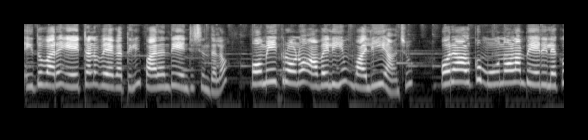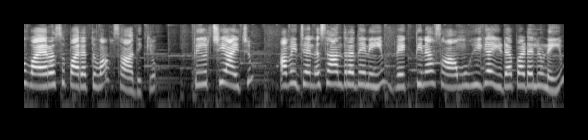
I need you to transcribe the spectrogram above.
ഇതുവരെ ഏറ്റവും വേഗത്തിൽ പരന്തി എഞ്ചു ചിന്തലോ ഒമിക്രോണു അവലിയും വലിയാഞ്ചു. ഒരാൾക്ക് മൂന്നോളം പേരിലേക്ക് വൈറസ് പരത്തുവാൻ സാധിക്കും. തീർച്ചയായും അവ ജനസാന്ദ്രതനെയും വ്യക്തിന സാമൂഹിക ഇടപെടലിനെയും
